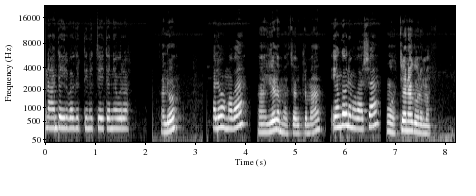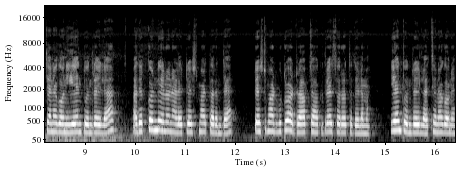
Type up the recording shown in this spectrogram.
ನಾನು ಧೈರ್ಯವಾಗಿರ್ತೀನಿ ಚೈತನ್ಯ ಅವರು. ಹಲೋ? ಹಲೋ ಅಮ್ಮವ ಹಾ ಹೇಳಮ್ಮ ಸಾವಿತ್ರಮ್ಮ. ಹೆಂಗವನಮ್ಮ ವರ್ಷ? ಹ್ಞೂ ಚೆನ್ನಾಗವನಮ್ಮ. ಚೆನ್ನಾಗವನು ಏನು ತೊಂದರೆ ಇಲ್ಲ. ಅದಕ್ಕೊಂಡು ಏನೋ ನಾಳೆ ಟೆಸ್ಟ್ ಮಾಡ್ತಾರಂತೆ. ಟೆಸ್ಟ್ ಮಾಡಿಬಿಟ್ಟು ಆ ಡ್ರಾಪ್ಸ್ ಹಾಕಿದ್ರೆ ಸರೋತದೆ ಹೇಳಮ್ಮ. ಏನು ತೊಂದರೆ ಇಲ್ಲ ಚೆನ್ನಾಗವನೆ.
